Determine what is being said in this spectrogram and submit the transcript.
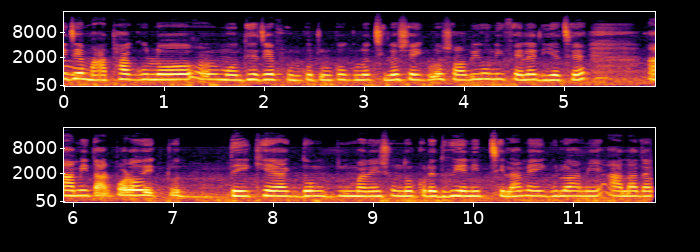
এই যে মাথাগুলোর মধ্যে যে ফুলকো টুলকোগুলো ছিল, সেইগুলো সবই উনি ফেলে দিয়েছে। আমি তারপরেও একটু দেখে একদম মানে সুন্দর করে ধুয়ে নিচ্ছিলাম। এইগুলো আমি আলাদা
